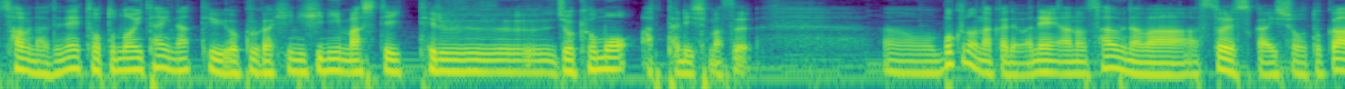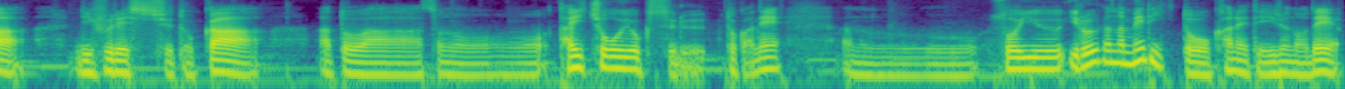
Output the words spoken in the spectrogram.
サウナでね整いたいなっていう欲が日に日に増していってる状況もあったりします。あの僕の中ではねあのサウナはストレス解消とかリフレッシュとかあとはその体調を良くするとかねあのそういういろいろなメリットを兼ねているので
